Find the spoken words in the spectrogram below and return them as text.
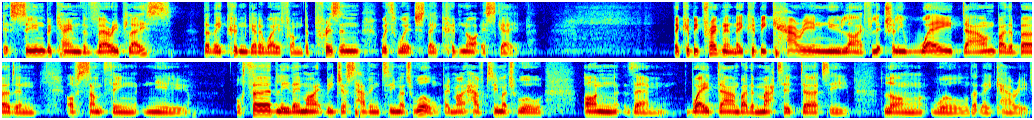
It soon became the very place that they couldn't get away from, the prison with which they could not escape. They could be pregnant, they could be carrying new life, literally weighed down by the burden of something new. Or thirdly, they might be just having too much wool. They might have too much wool on them, weighed down by the matted, dirty, long wool that they carried.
